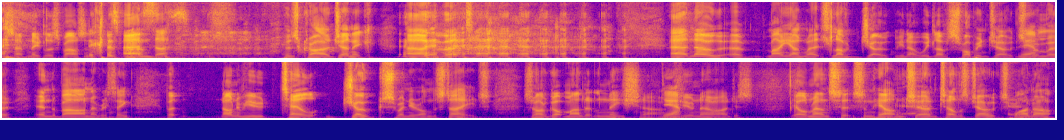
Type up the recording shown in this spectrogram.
except Nicholas Parsons. Nicholas And, uh, who's cryogenic. Uh, but, uh, no, uh, my young mates love joke. You know, we love swapping jokes Yeah. when we're in the bar and everything. But none of you tell jokes when you're on the stage. So I've got my little niche now. Yeah. As you know, I just the old man sits in the armchair and tells jokes. Why not?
